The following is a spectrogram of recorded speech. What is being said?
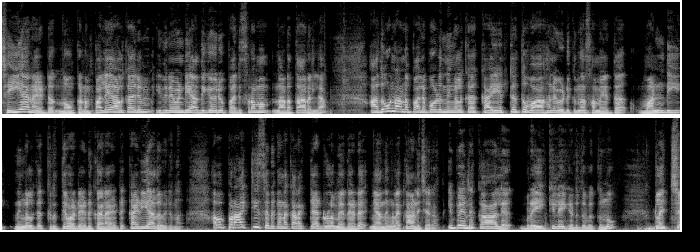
ചെയ്യാനായിട്ട് നോക്കണം. പല ആൾക്കാരും ഇതിനുവേണ്ടി അധികം ഒരു പരിശ്രമം നടത്താറില്ല. അതുകൊണ്ടാണ് പലപ്പോഴും നിങ്ങൾക്ക് കയറ്റത്ത് വാഹനം എടുക്കുന്ന സമയത്ത് വണ്ടി നിങ്ങൾക്ക് കൃത്യമായിട്ട് എടുക്കാനായിട്ട് കഴിയാതെ വരുന്നത്. അപ്പോൾ പ്രാക്ടീസ് എടുക്കുന്ന കറക്റ്റ് ആയിട്ടുള്ള മെത്തേഡ് ഞാൻ നിങ്ങളെ കാണിച്ചു തരാം. ഇപ്പോൾ എന്റെ കാൽ ബ്രേക്കിലേക്ക് എടുത്ത് വെക്കുന്നു. ക്ലച്ച്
